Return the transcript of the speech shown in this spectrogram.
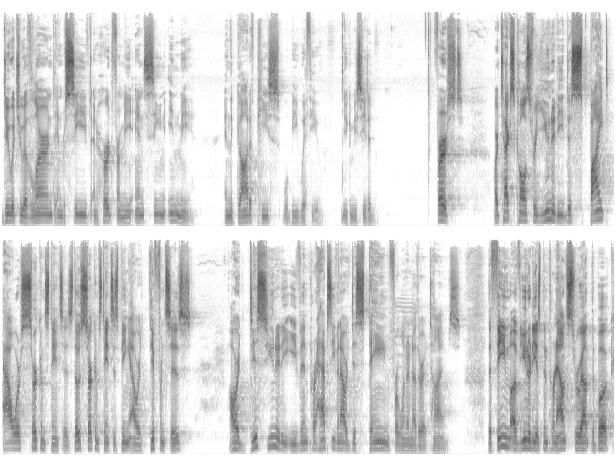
Do what you have learned and received and heard from me and seen in me, and the God of peace will be with you. You can be seated. First, our text calls for unity despite our circumstances, those circumstances being our differences, our disunity, even, perhaps even our disdain for one another at times. The theme of unity has been pronounced throughout the book.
